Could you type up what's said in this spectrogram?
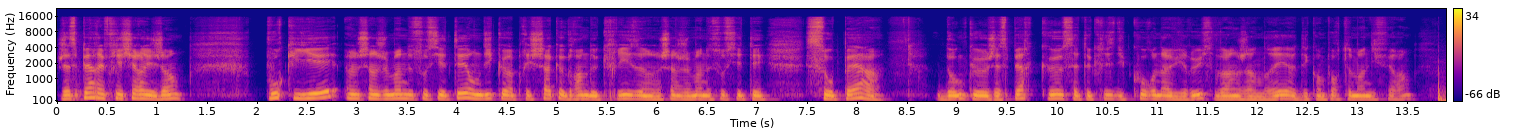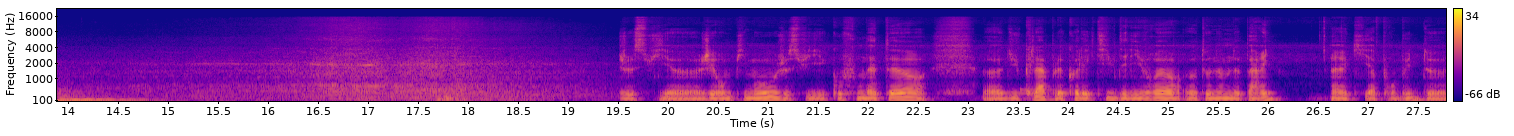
j'espère, réfléchir les gens pour qu'il y ait un changement de société. On dit qu'après chaque grande crise, un changement de société s'opère. Donc euh, j'espère que cette crise du coronavirus va engendrer euh, des comportements différents. Je suis euh, Jérôme Pimot, je suis cofondateur du CLAP, le collectif des livreurs autonomes de Paris. Euh, qui a pour but de,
